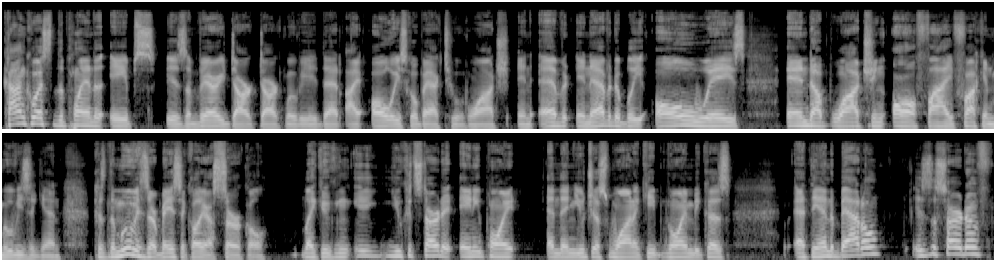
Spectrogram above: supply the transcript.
Conquest of the Planet of the Apes is a very dark, dark movie that I always go back to and watch, and ev- inevitably always end up watching all five fucking movies again because the movies are basically a circle. Like you can you could start at any point and then you just want to keep going because at the end of battle is the start of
